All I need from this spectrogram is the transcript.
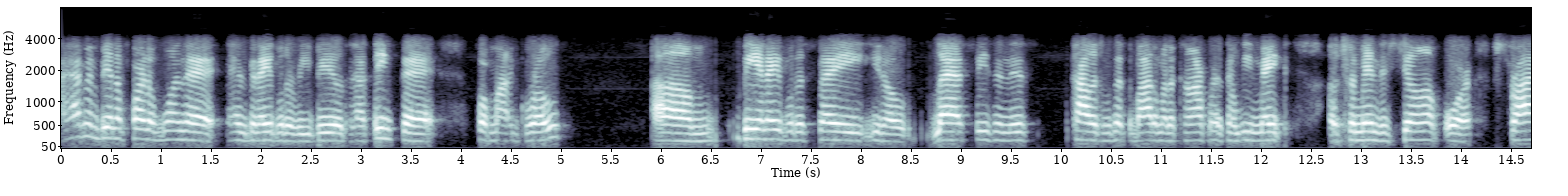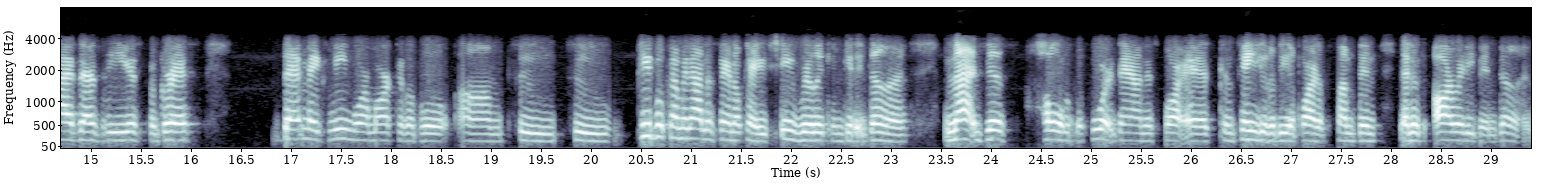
I haven't been a part of one that has been able to rebuild. And I think that for my growth, um, being able to say, you know, last season this college was at the bottom of the conference and we make a tremendous jump or strides as the years progress, that makes me more marketable um, to to people coming out and saying, okay, she really can get it done, not just hold the fort down as far as continue to be a part of something that has already been done.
